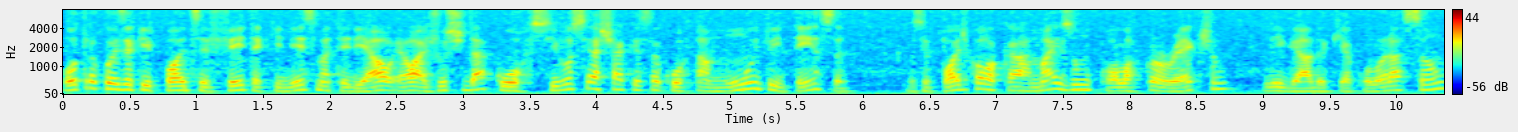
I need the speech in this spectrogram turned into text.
Outra coisa que pode ser feita aqui nesse material é o ajuste da cor. Se você achar que essa cor está muito intensa, você pode colocar mais um Color Correction ligado aqui à coloração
